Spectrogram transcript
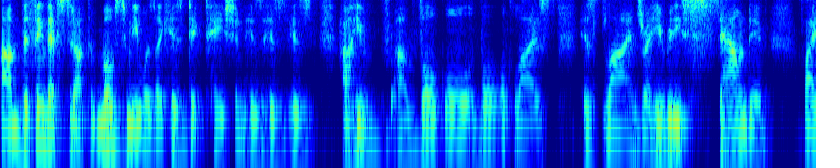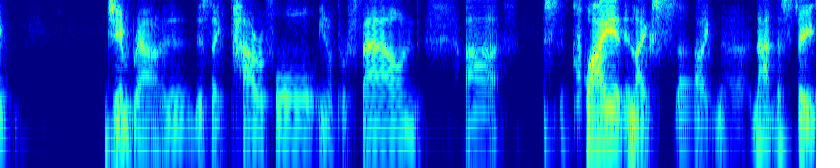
Um, the thing that stood out the most to me was like his dictation, his his his how he uh, vocal vocalized his lines. Right, he really sounded like Jim Brown. This like powerful, you know, profound, uh, quiet, and like like not necessarily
